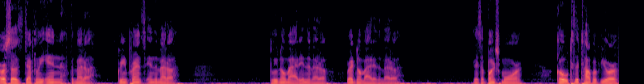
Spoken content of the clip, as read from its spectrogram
Ursa is definitely in the meta. Green Prince in the meta. Blue Nomad in the meta. Red Nomad in the meta. There's a bunch more. Go to the top of your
